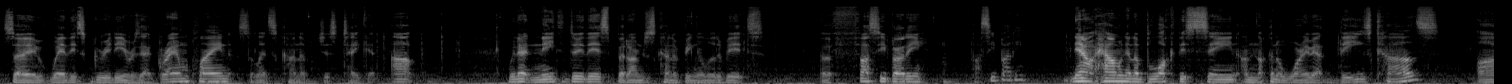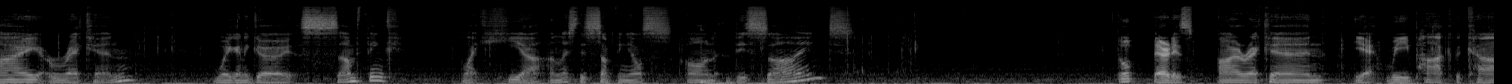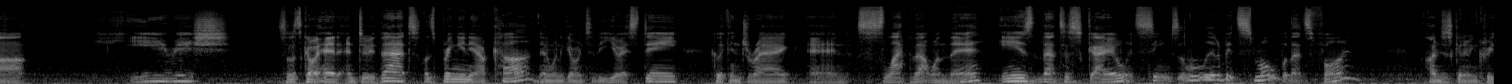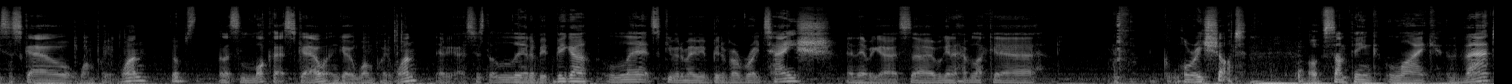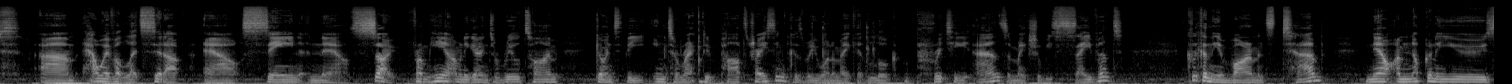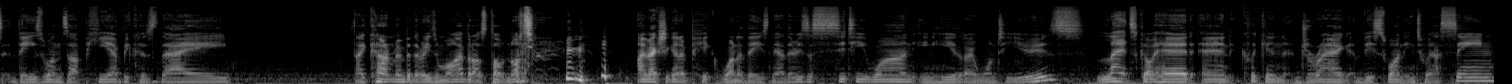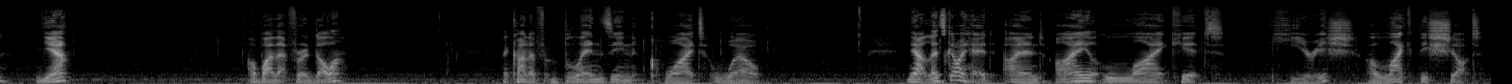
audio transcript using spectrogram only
So where this grid here is our ground plane. So let's kind of just take it up we don't need to do this, but I'm just kind of being a little bit of fussy buddy. Fussy buddy? Now, how am I going to block this scene? I'm not going to worry about these cars. I reckon we're going to go something like here, unless there's something else on this side. Oh, there it is. I reckon, yeah, we park the car here-ish. So let's go ahead and do that. Let's bring in our car. Now we're going to go into the USD, click and drag and slap that one there. Is that to scale? It seems a little bit small, but that's fine. I'm just going to increase the scale 1.1. Oops. Let's lock that scale and go 1.1. There we go. It's just a little bit bigger. Let's give it maybe a bit of a rotation. And there we go. So we're going to have like a glory shot of something like that. Um, however, let's set up our scene now. So from here, I'm going to go into real time, go into the interactive path tracing because we want to make it look pretty as and make sure we save it. Click on the environments tab. Now I'm not going to use these ones up here because they, I can't remember the reason why, but I was told not to. I'm actually going to pick one of these. Now there is a city one in here that I want to use. Let's go ahead and click and drag this one into our scene. Yeah. I'll buy that for a dollar. That kind of blends in quite well. Now let's go ahead and I like it here-ish. I like this shot.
